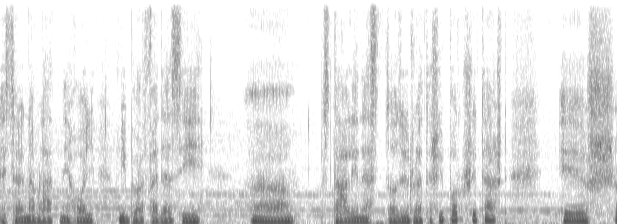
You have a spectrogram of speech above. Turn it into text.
egyszerűen nem látni, hogy miből fedezi Stalin ezt az őrületes iparosítást, és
